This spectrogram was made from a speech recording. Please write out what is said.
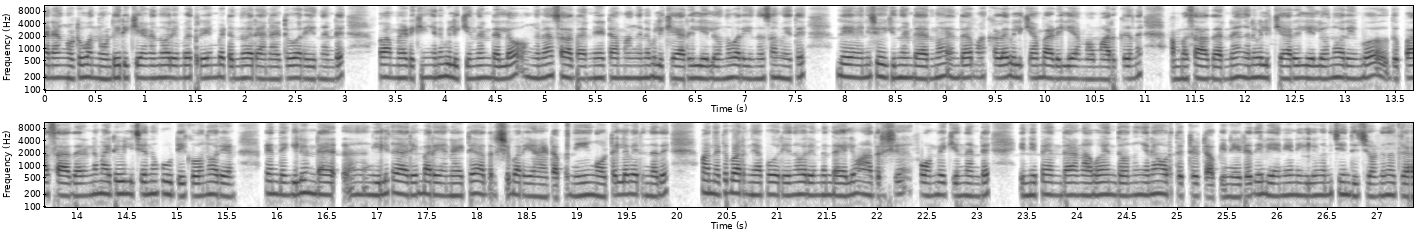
ഞാൻ അങ്ങോട്ട് വന്നുകൊണ്ടിരിക്കുകയാണെന്ന് പറയുമ്പോൾ എത്രയും പെട്ടെന്ന് വരാനായിട്ട് പറയുന്നുണ്ട്. അപ്പോൾ അമ്മ ഇടയ്ക്ക് ഇങ്ങനെ വിളിക്കുന്നുണ്ടല്ലോ. അങ്ങനെ സാധാരണയായിട്ട് അമ്മ അങ്ങനെ വിളിക്കാറില്ലല്ലോ എന്ന് പറയുന്ന സമയത്ത് ദേവയാനി ചോദിക്കുന്നുണ്ടായിരുന്നു. എന്താ മക്കളെ വിളിക്കാൻ പാടില്ല അമ്മമാർക്ക് എന്ന് അമ്മ സാധാരണ അങ്ങനെ വിളിക്കാറില്ലല്ലോ എന്ന് പറയുമ്പോൾ ഇതിപ്പോൾ അസാധാരണമായിട്ട് വിളിച്ചെന്ന് കൂട്ടിക്കോ എന്ന് പറയാണ്. അപ്പോൾ എന്തെങ്കിലും ഉണ്ടെങ്കിൽ കാര്യം പറയാനായിട്ട് ആദർശ് പറയാനായിട്ട് അപ്പോൾ നീ ഇങ്ങോട്ടല്ലേ വരുന്നത്? വന്നിട്ട് പറഞ്ഞാൽ പോരെയെന്ന് പറയുമ്പോൾ എന്തായാലും ആദർശ് ഫോൺ വെക്കുന്നുണ്ട്. ഇനിയിപ്പോൾ എന്താണാവോ എന്തോന്ന് ഇങ്ങനെ ഓർത്തിട്ട് കേട്ടോ. പിന്നീട് ദിവ്യാനാണെങ്കിലും ഇങ്ങനെ ചിന്തിച്ചുകൊണ്ട് നിൽക്കുക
